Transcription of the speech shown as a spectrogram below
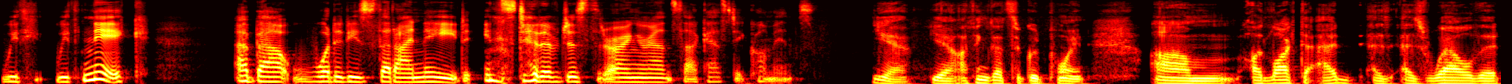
with with Nick about what it is that I need instead of just throwing around sarcastic comments. Yeah, yeah, I think that's a good point. Um, I'd like to add as as well that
